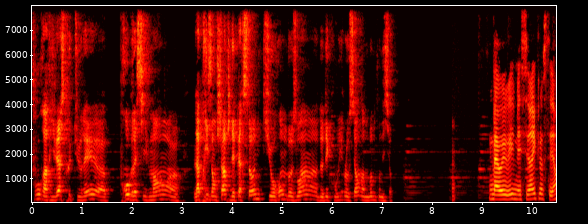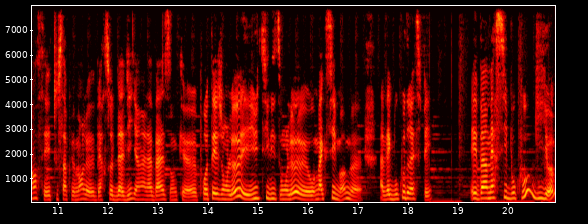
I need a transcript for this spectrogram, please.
pour arriver à structurer progressivement la prise en charge des personnes qui auront besoin de découvrir l'océan dans de bonnes conditions. Bah oui, oui, mais c'est vrai que l'océan, c'est tout simplement le berceau de la vie hein, à la base. Donc protégeons-le et utilisons-le au maximum avec beaucoup de respect. Eh ben, merci beaucoup, Guillaume,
